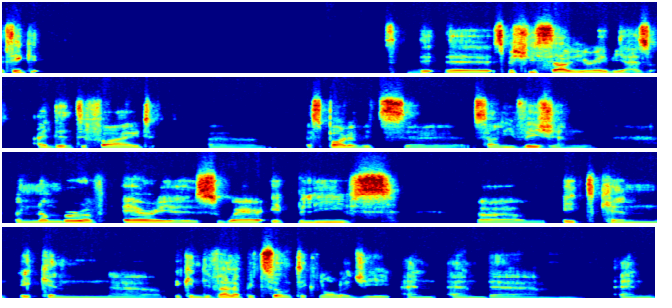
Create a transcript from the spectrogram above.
I think the, the, especially Saudi Arabia has identified uh, as part of its uh, Saudi vision a number of areas where it believes um, it can it can uh, it can develop its own technology and and um, and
